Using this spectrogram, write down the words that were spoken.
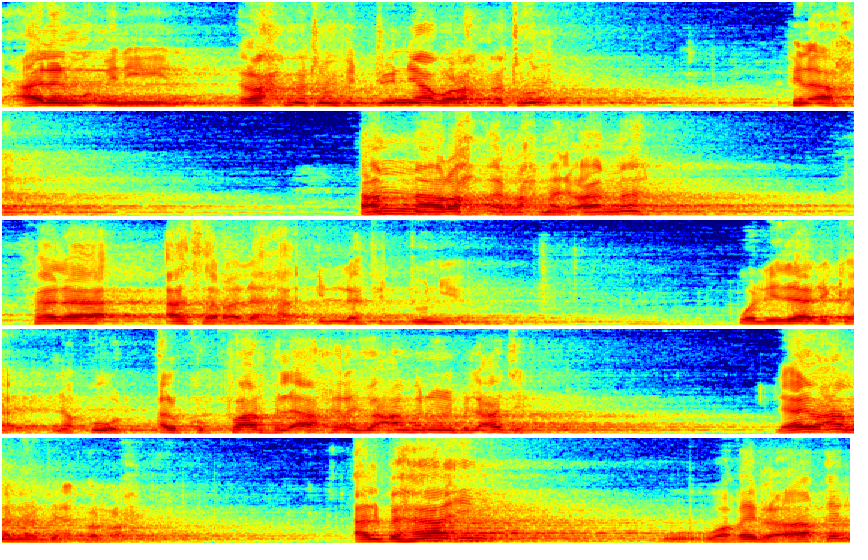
على المؤمنين رحمة في الدنيا ورحمة في الآخرة. أما الرحمة العامة فلا أثر لها إلا في الدنيا. ولذلك نقول الكفار في الآخرة يعاملون بالعدل لا يعاملون بالرحمة. البهائم وغير العاقل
